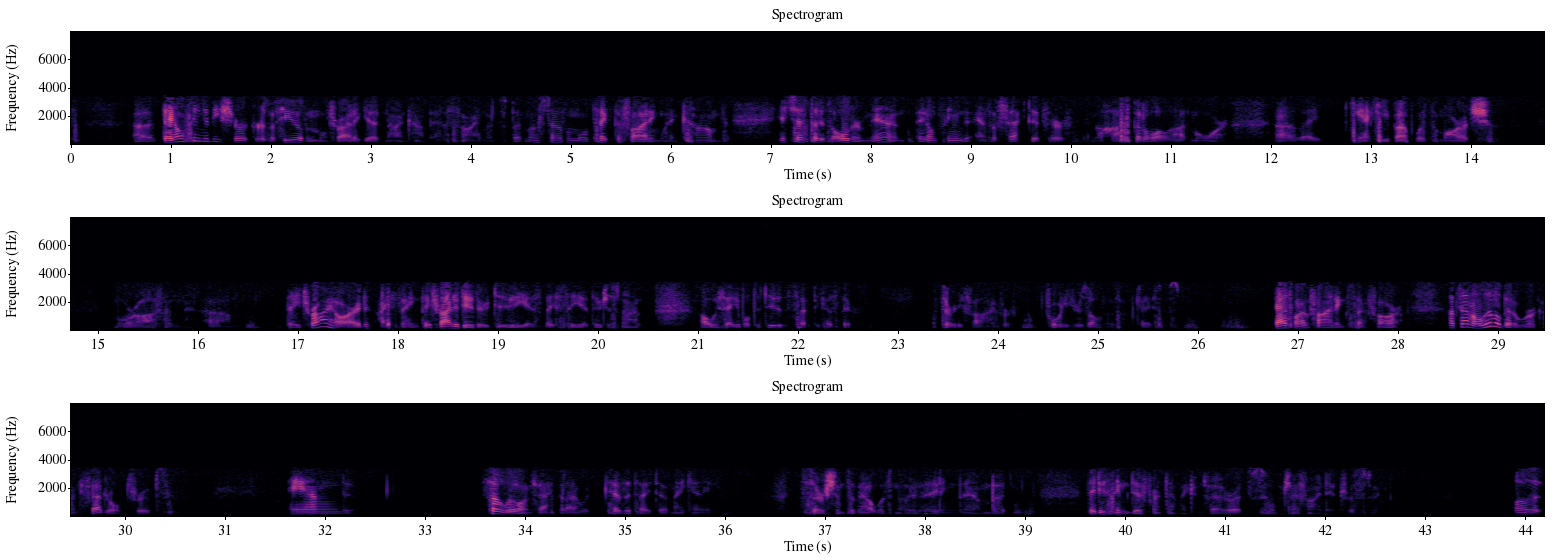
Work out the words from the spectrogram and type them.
Uh, they don't seem to be shirkers. A few of them will try to get non-combat assignments, but most of them will take the fighting when it comes. It's just that as older men, they don't seem as effective. They're in the hospital a lot more. Uh, they can't keep up with the march more often. Um, they try hard, I think. They try to do their duty as they see it. They're just not always able to do so because they're 35 or 40 years old in some cases. That's what I'm finding so far. I've done a little bit of work on federal troops, and so little, in fact, that I would hesitate to make any assertions about what's motivating them, but they do seem different than the Confederates, which I find interesting. Well,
